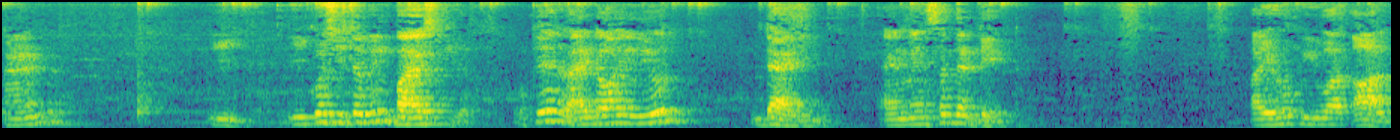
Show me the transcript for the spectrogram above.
and e ecosystem in biosphere Okay, write down in your diary and mention the date. I hope you are all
